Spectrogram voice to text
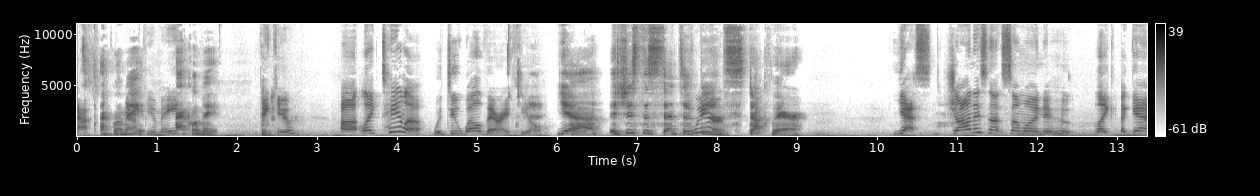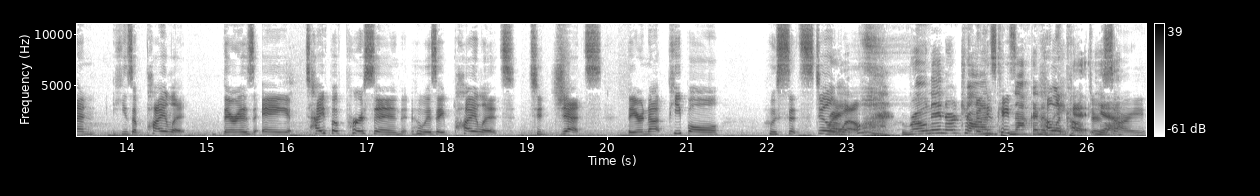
ac- Acclimate. accumate Acclimate. thank you uh, like Teyla would do well there i feel Yeah, it's just the sense of being stuck there. yes john is not someone who like again he's a pilot there is a type of person who is a pilot to jets they are not people who sit still Right. well Ronon or John, in his case, not gonna helicopter. make it. Yeah. Sorry.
